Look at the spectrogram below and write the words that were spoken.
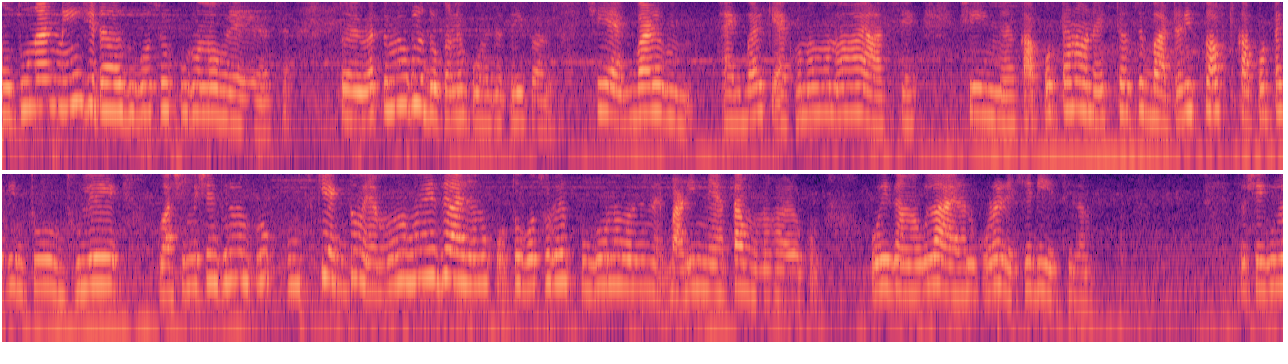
নতুন আর নেই, সেটা দু বছর পুরনো হয়ে গেছে। তো এবার তুমি ওগুলো দোকানে পরে যেতেই পারো। সেই একবার একবার কি এখনও মনে হয় আছে, সেই কাপড়টা না অনেকটা হচ্ছে বাটারি সফট কাপড়টা কিন্তু ধুলে ওয়াশিং মেশিন ধুলে না পুরো কুচকে একদম এমন হয়ে যায় যেন কত বছরের পুরনো মানে বাড়ির নেতা মনে হয় এরকম ওই জামাগুলো আয়রন করে রেখে দিয়েছিলাম। তো সেগুলো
